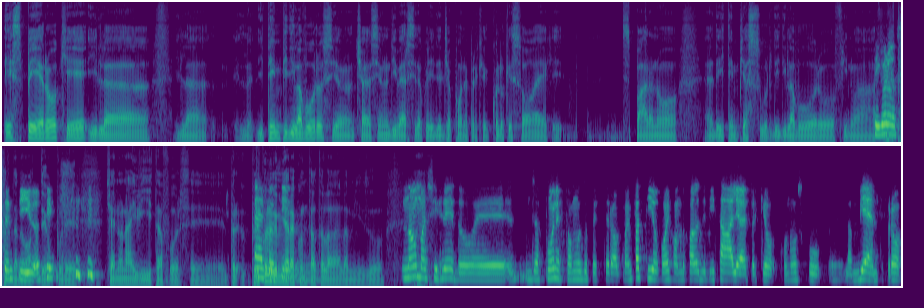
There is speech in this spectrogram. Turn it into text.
e spero che il, il, il, i tempi di lavoro siano, cioè, siano diversi da quelli del Giappone, perché quello che so è che sparano eh, dei tempi assurdi di lavoro fino a, sì, fino a sentito, notte, sì. oppure cioè, non hai vita forse, per, per ecco, quello che sì. mi ha raccontato la, la Miso. No, eh. ma ci credo, eh, il Giappone è famoso per queste robe, ma infatti io poi quando parlo dell'Italia è perché conosco eh, l'ambiente, però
